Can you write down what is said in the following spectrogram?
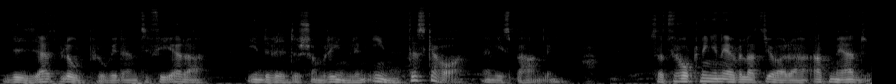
via ett blodprov identifiera individer som rimligen inte ska ha en viss behandling. Så att förhoppningen är väl att göra att med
